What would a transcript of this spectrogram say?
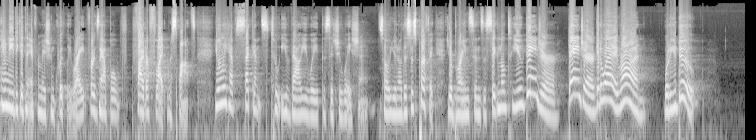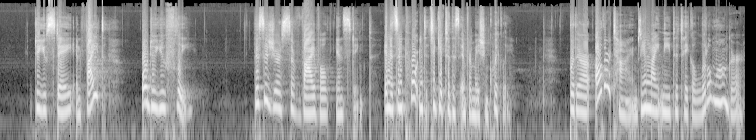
you need to get the information quickly, right? For example, fight or flight response. You only have seconds to evaluate the situation. So, you know, this is perfect. Your brain sends a signal to you danger, danger, get away, run. What do you do? Do you stay and fight or do you flee? This is your survival instinct, and it's important to get to this information quickly. But there are other times you might need to take a little longer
